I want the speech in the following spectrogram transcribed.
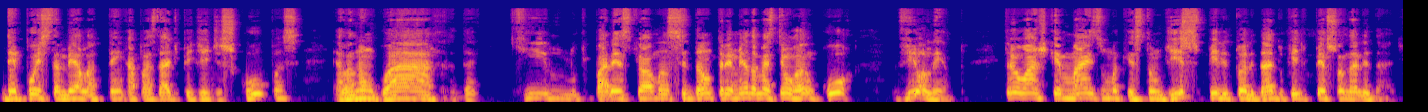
Depois também ela tem capacidade de pedir desculpas, ela não guarda aquilo que parece que é uma mansidão tremenda, mas tem um rancor violento. Então eu acho que é mais uma questão de espiritualidade do que de personalidade.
